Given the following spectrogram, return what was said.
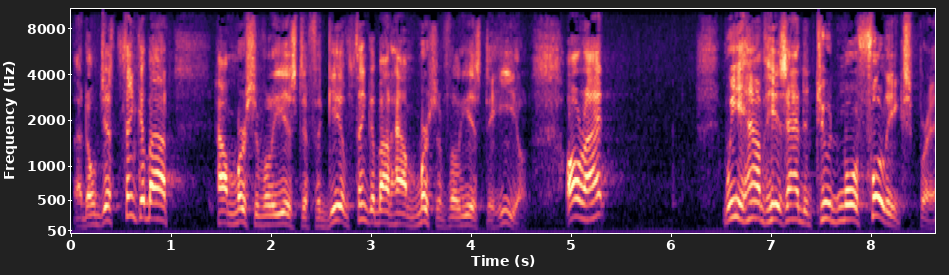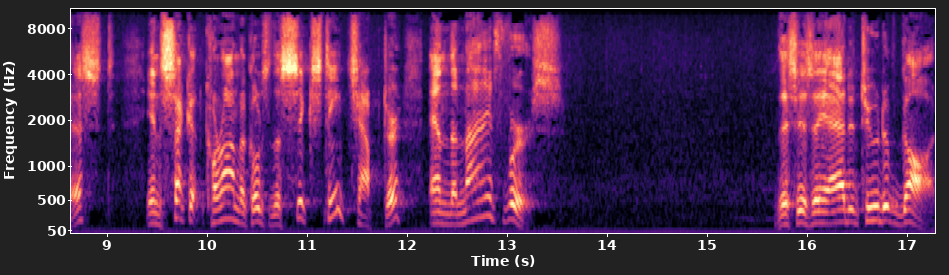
Now, don't just think about how merciful he is to forgive. Think about how merciful he is to heal. All right. We have his attitude more fully expressed in Second Chronicles, the 16th chapter and the 9th verse. This is the attitude of God,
